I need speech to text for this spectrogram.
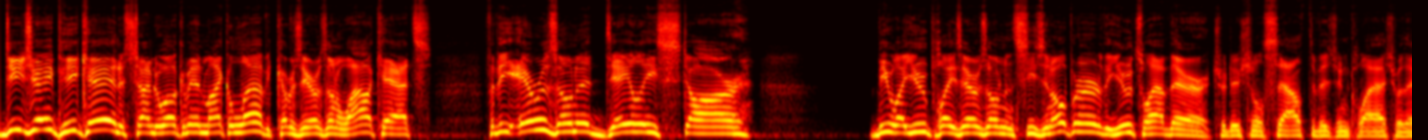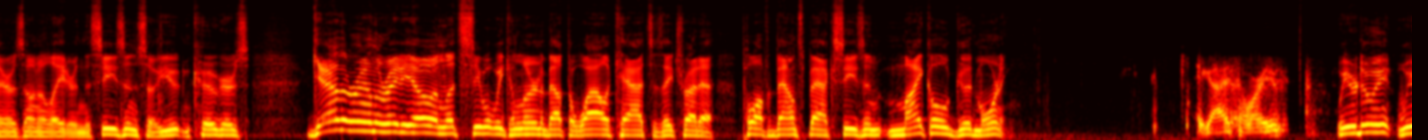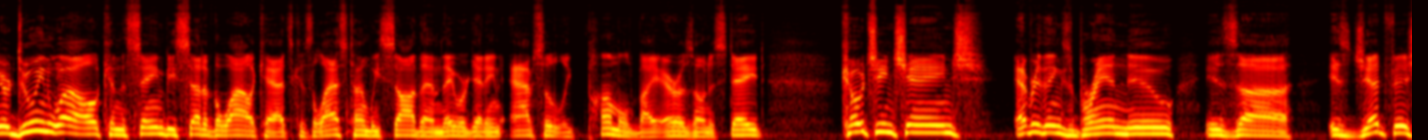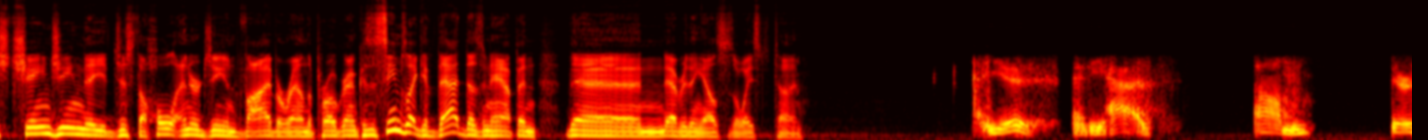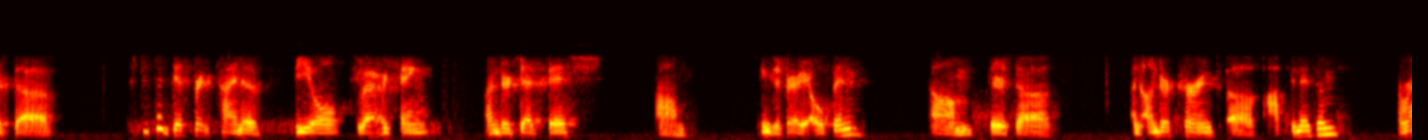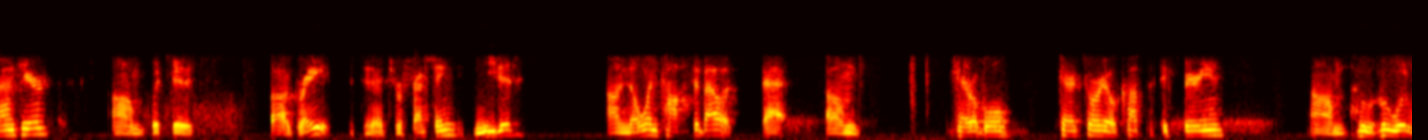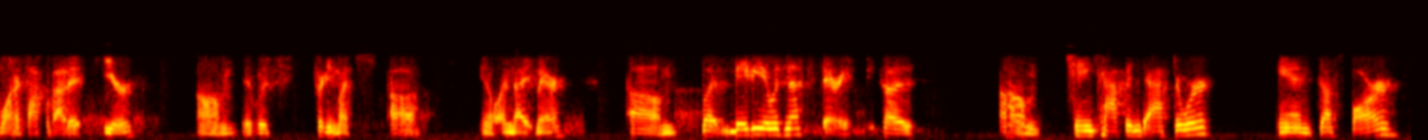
DJ PK, and it's time to welcome in Michael Lev. He covers the Arizona Wildcats for the Arizona Daily Star. BYU plays Arizona in the season opener. The Utes will have their traditional South Division clash with Arizona later in the season. So, Ute and Cougars gather around the radio and let's see what we can learn about the Wildcats as they try to pull off a bounce back season. Michael, good morning. Hey guys, how are you? We are doing we are doing well. Can the same be said of the Wildcats? Because the last time we saw them, they were getting absolutely pummeled by Arizona State. Coaching change, everything's brand new. Is uh, is Jedd Fisch changing the just the whole energy and vibe around the program? Because it seems like if that doesn't happen, then everything else is a waste of time. He is, and he has. Um, there's a it's just a different kind of feel to everything under Jedd Fisch. Um, things are very open. Um, there's a an undercurrent of optimism around here, um, which is uh, great. It's, refreshing, needed. Uh, no one talks about that um, terrible territorial cup experience. Um, who who would want to talk about it here? Um, it was pretty much, uh, you know, a nightmare. Um, but maybe it was necessary because um, change happened afterward, and thus far,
